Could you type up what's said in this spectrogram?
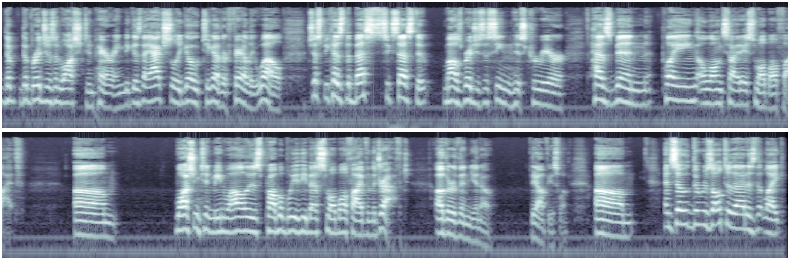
the the Bridges and Washington pairing because they actually go together fairly well. Just because the best success that Miles Bridges has seen in his career has been playing alongside a small ball five. Um, Washington, meanwhile, is probably the best small ball five in the draft, other than you know the obvious one. Um, and so the result of that is that like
